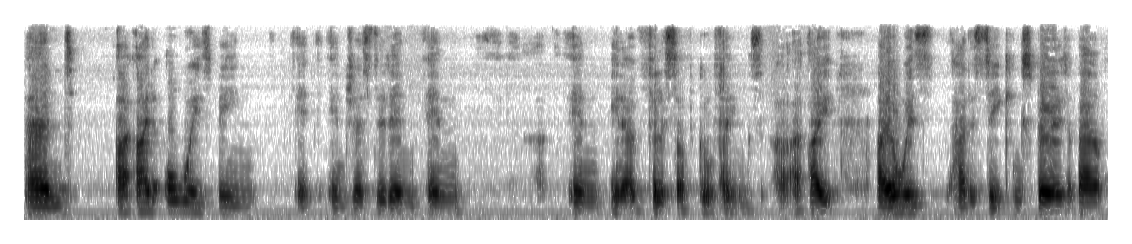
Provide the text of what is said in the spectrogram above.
and I, would always been interested in in in you know philosophical things. I, I I always had a seeking spirit about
